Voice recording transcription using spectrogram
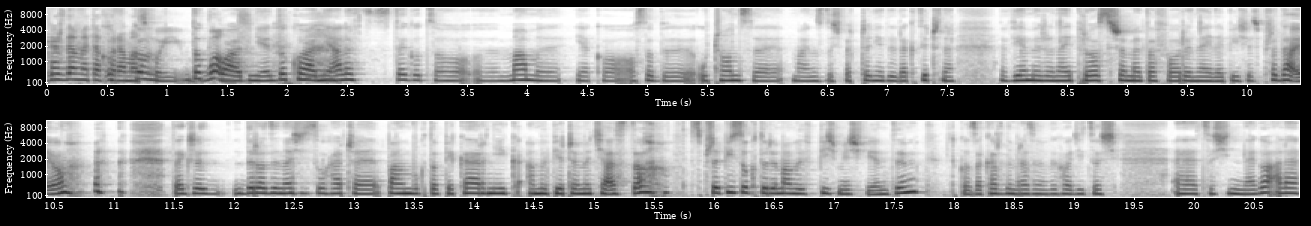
Każda metafora ma swój Dokładnie, błąd. dokładnie, ale z tego co e, mamy jako osoby uczące, mając doświadczenie dydaktyczne, wiemy, że najprostsze metafory najlepiej się sprzedają. Także drodzy nasi słuchacze, Pan Bóg to piekarnik, a my pieczemy ciasto z przepisu, który mamy w Piśmie Świętym, tylko za każdym razem wychodzi coś, coś coś innego, ale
